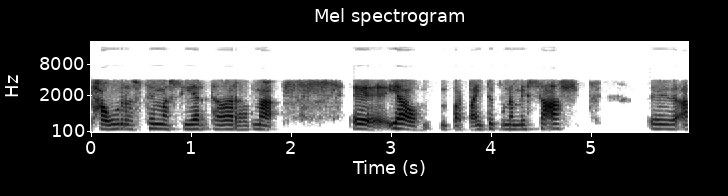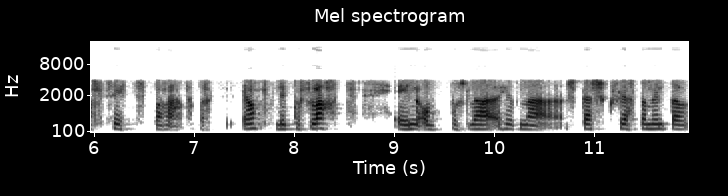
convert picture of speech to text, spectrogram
tárast þegar maður sér, það var þarna, uh, já, bara bændur búin að missa allt uh, allt sitt bara, bara já, líkur flatt einu ofbúslega hérna, sterk fréttamund af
